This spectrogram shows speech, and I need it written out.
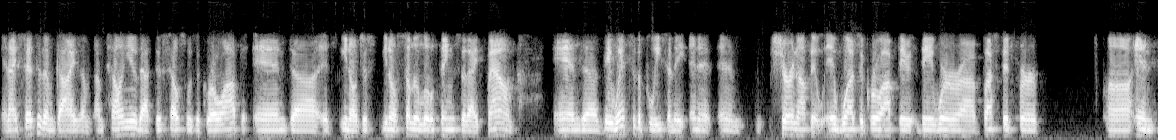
And I said to them, guys, I'm, I'm telling you that this house was a grow op, and uh, it's you know just you know some of the little things that I found and uh, they went to the police and they and it and sure enough it, it was a grow op they they were uh, busted for uh and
